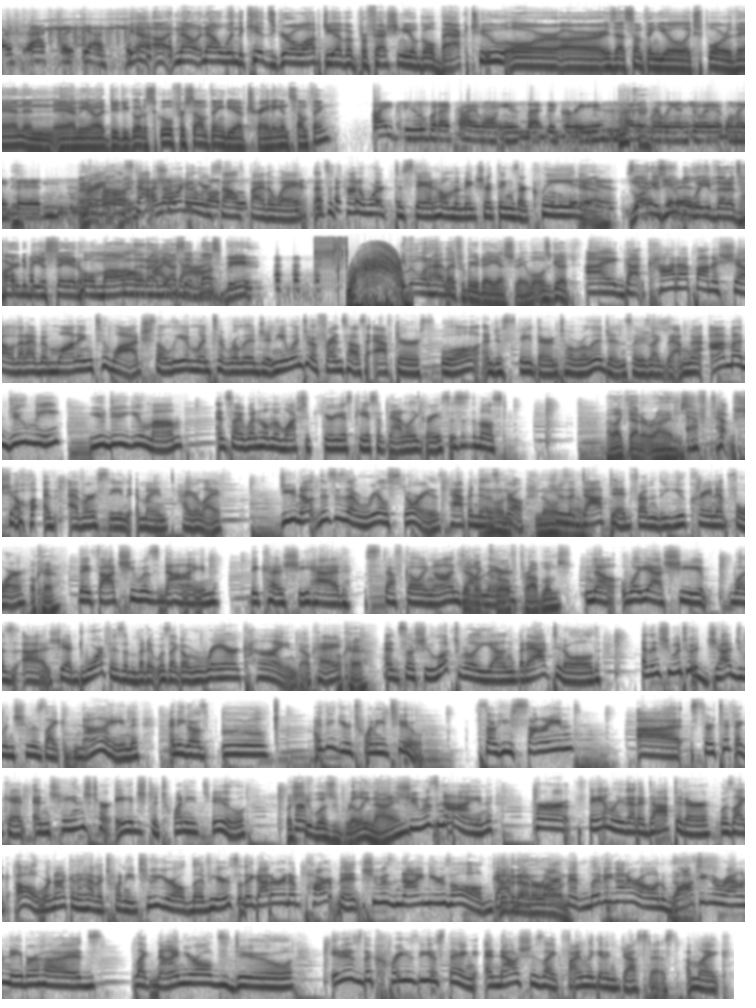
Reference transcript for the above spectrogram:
Yes, actually, yes. Yeah. Uh, now, now, when the kids grow up, do you have a profession you'll go back to, or, or is that something you'll explore then? And, and I mean, you know, did you go to school for something? Do you have training in something? I do, but I probably won't use that degree. I didn't really enjoy it when I did. I All well, Um, stop I'm shorting sure yourself, by the way. That's a ton of work to stay at home and make sure things are clean. It and- Yeah. As long Yes, as you it is. believe that it's hard to be a stay-at-home mom, Oh then I my guess it must be. Give me one highlight from your day yesterday. What was good? I got caught up on a show that I've been wanting to watch. So Liam went to religion. He went to a friend's house after school and just stayed there until religion. So he's like, I'm gonna I'm gonna do me. You do you, mom. And so I went home and watched the curious case of Natalie Grace. This is the most I like that it rhymes. effed up show I've ever seen in my entire life. Do you know this is a real story? This happened to I this don't girl. know She was that. adopted from the Ukraine at four. Okay. They thought she was nine because she had stuff going on She had, down like there. growth problems. No, well, yeah, she was. Uh, she had dwarfism, but it was like a rare kind. Okay. Okay. And so she looked really young, but acted old. And then she went to a judge when she was like nine, and he goes, mm, "I think you're 22." So he signed a certificate and changed her age to 22. But Her- she was really nine? She was nine. Her family that adopted her was like, "Oh, we're not going to have a 22 year old live here," so they got her an apartment. She was nine years old, got Living an on her own. apartment, living on her own, walking around neighborhoods like nine year olds do. It is the craziest thing, and now she's like finally getting justice. I'm like,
